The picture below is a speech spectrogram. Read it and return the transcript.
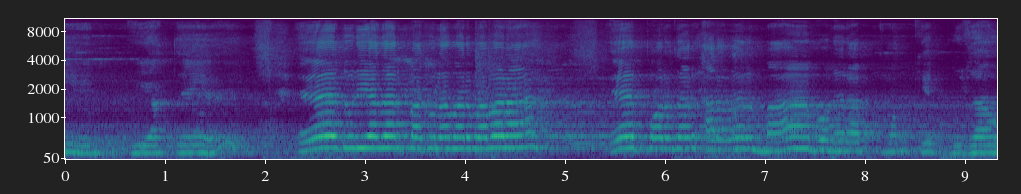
দুনিয়াতে এ দুনিয়াদার পাগল আমার বাবারা এ পর্দার আড়ালের মা বোনেরা মনকে বুঝাও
